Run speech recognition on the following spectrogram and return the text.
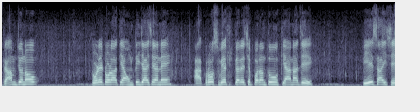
ગ્રામજનો ટોળેટોળા ત્યાં ઉમટી જાય છે અને આક્રોશ વ્યક્ત કરે છે, પરંતુ ત્યાંના જે પીએસઆઈ છે,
